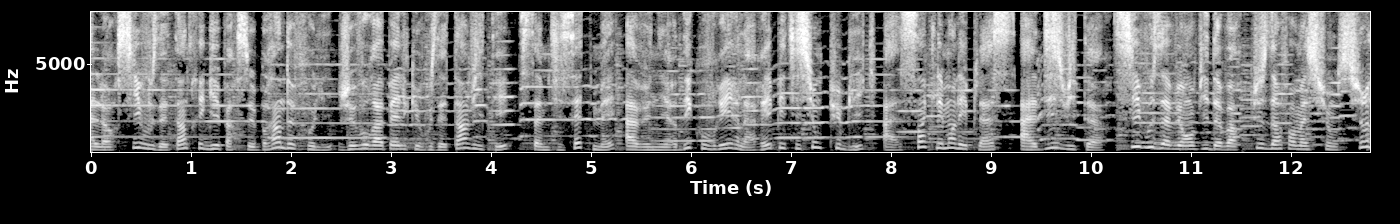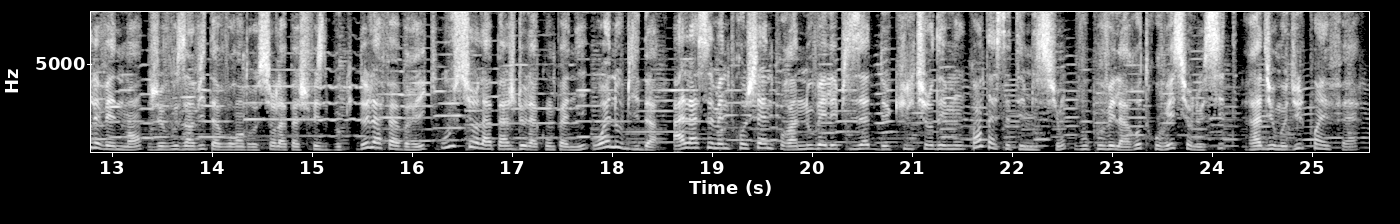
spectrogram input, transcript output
Alors si vous êtes intrigué par ce brin de folie, je vous rappelle que vous êtes invité samedi 7 mai à venir découvrir la répétition publique à Saint-Clément-les-Places à 18h. Si vous avez envie d'avoir plus d'informations sur l'événement, je vous invite à vous rendre sur la page Facebook de la Fabrique ou sur la page de la compagnie Wanubida. À la semaine prochaine pour un nouvel épisode de Culture des Monts. Quant à cette émission, vous pouvez la retrouver sur le site radiomodule.fr.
